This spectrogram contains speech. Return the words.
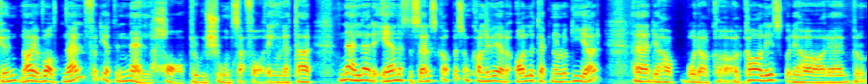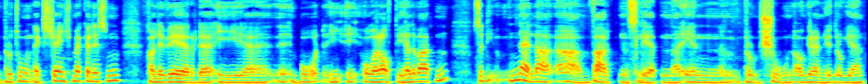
kunden har jo valgt Nell fordi at Nell har produksjonserfaring med dette her. Nell er det eneste selskapet som kan levere alle teknologier. De har både alkalisk og de har eh, proton exchange mechanism. Kan levere det i, eh, både i, overalt i hele verden. Så de, Nell er, er verdensledende innen produksjon av grønn hydrogen.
